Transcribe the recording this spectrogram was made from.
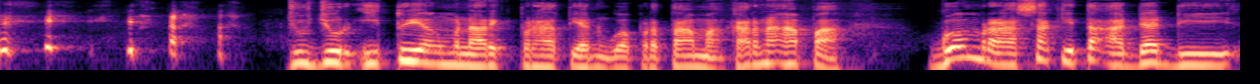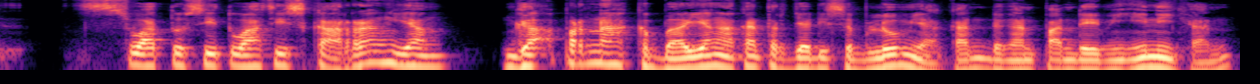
Jujur itu yang menarik perhatian gue pertama. Karena apa? Gue merasa kita ada di suatu situasi sekarang yang nggak pernah kebayang akan terjadi sebelumnya kan dengan pandemi ini kan.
